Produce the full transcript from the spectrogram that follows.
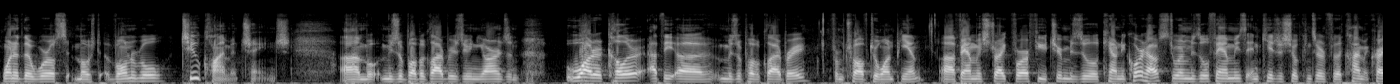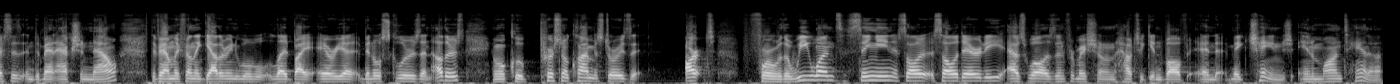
one of the world's most vulnerable to climate change. Um, Public Library is doing yarns and watercolor at the uh, Missoula Public Library from 12 to 1 p.m. Uh, family Strike for Our Future, Missoula County Courthouse. Join Missoula families and kids to show concern for the climate crisis and demand action now. The family friendly gathering will be led by area middle schoolers and others and will include personal climate stories, art for the wee ones, singing sol solidarity, as well as information on how to get involved and make change in Montana.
